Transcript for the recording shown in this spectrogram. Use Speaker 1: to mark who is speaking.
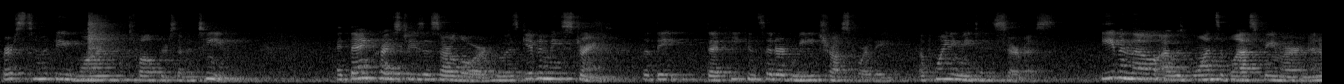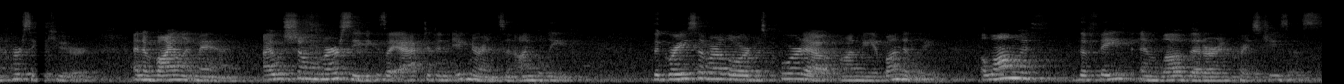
Speaker 1: 1 Timothy 1 12 through 17. I thank Christ Jesus our Lord, who has given me strength, that, the, that he considered me trustworthy, appointing me to his service. Even though I was once a blasphemer and a persecutor and a violent man, I was shown mercy because I acted in ignorance and unbelief. The grace of our Lord was poured out on me abundantly, along with the faith and love that are in Christ Jesus.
